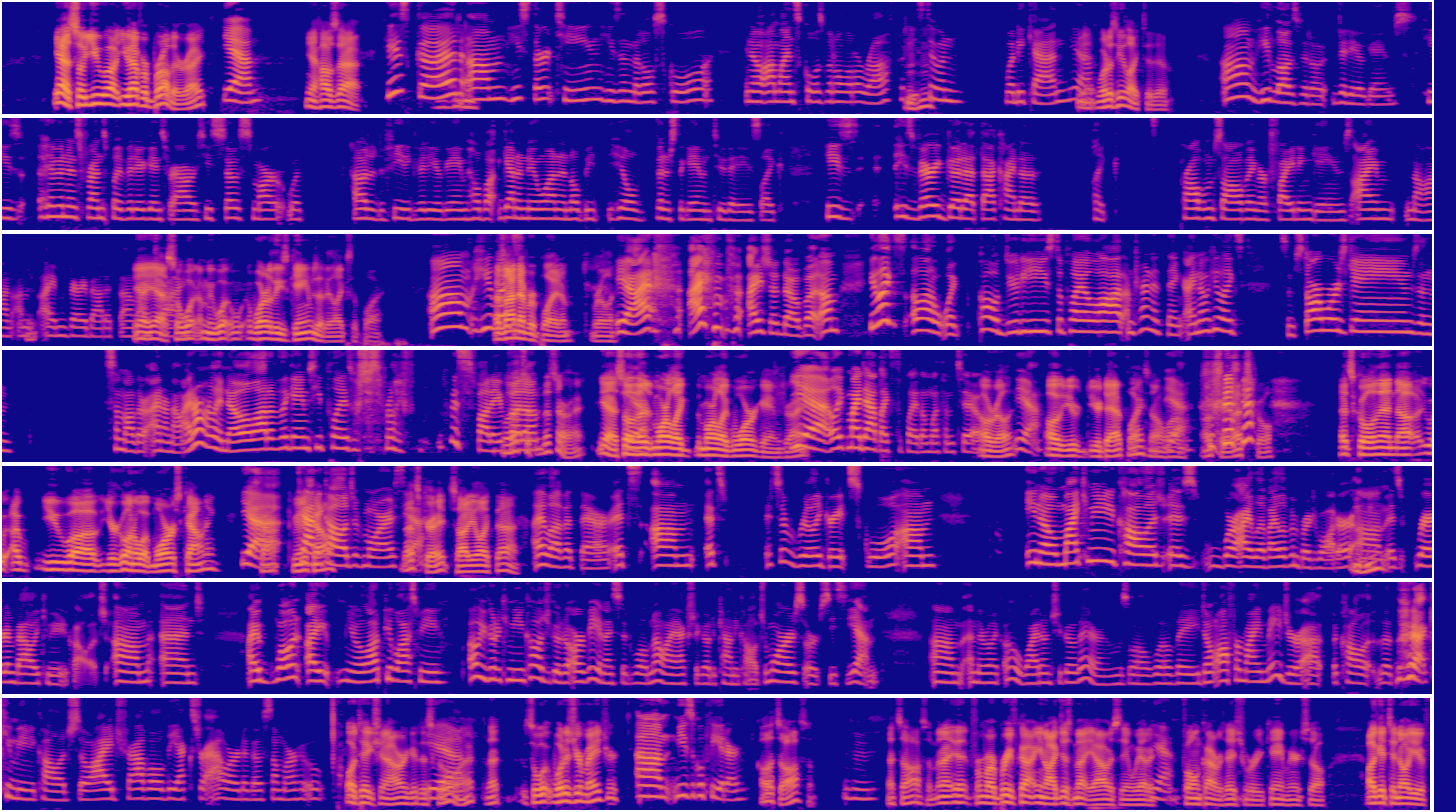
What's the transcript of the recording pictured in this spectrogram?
yeah. So you uh, you have a brother, right? Yeah. Yeah. How's that? He's good. Mhm. Um, he's 13. He's in middle school. You know, online school's been a little rough, but he's Mhm. doing what he can. Yeah. What does he like to do? Um, he loves video video games. He's him and his friends play video games for hours. He's so smart with how to defeat a video game. He'll bu- get a new one and he'll be he'll finish the game in 2 days. Like he's he's very good at that kind of like problem solving or fighting games. I'm not. I'm I'm very bad at them. yeah, I yeah. So what? I mean, what what are these games that he likes to play? Um, he Because I never played them really. Yeah, I, I I should know, but um, he likes a lot of like Call of Duty. He used to play a lot. I'm trying to think. I know he likes some Star Wars games and some other. I don't know. I don't really know a lot of the games he plays, which is really it's funny. Well, but that's, um, that's all right. Yeah. So yeah. there's more like more like war games, right? yeah, like my dad likes to play them with him too. Oh, really? Yeah. Oh, your your dad plays? Oh, wow. Yeah. Okay, that's cool. That's cool. And then uh, you- uh, you you're going to what Morris County? Yeah, County- community County college? College of Morris. That's yeah. great. So how do you like that? I love it there. It's um it's it's a really great school. Um you know, my community college is where I live. I live in Bridgewater. Mhm. Um it's Raritan Valley Community College. Um and I won't I you know, a lot of people ask me, "Oh, you go to community college, you go to RV." And I said, "Well, no, I actually go to County College of Morris or CCM." Um, and they were like, "Oh, why don't you go there?" And I was, "Well, well, they don't offer my major at the college, at community college, so I travel the extra hour to go somewhere who, Oh, it takes you an hour to get to school. Yeah. That, that, so what, what is your major? um, musical theater. Oh, that's awesome. hmm That's awesome. And I, from our brief, con- you know, I just met you obviously, and we had a Yeah. phone conversation where you came here. So I'll get to know you,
